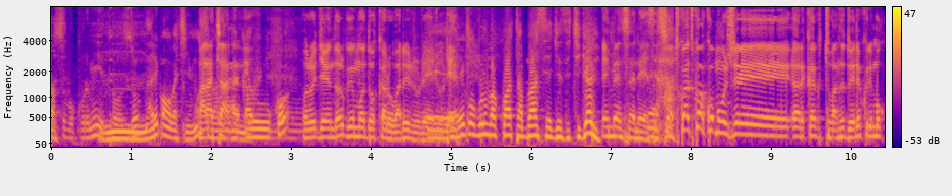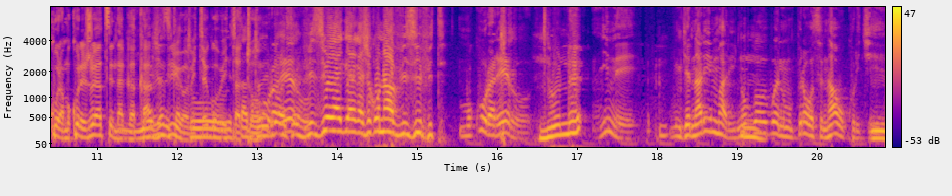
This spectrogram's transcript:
bazasubukura imyitozo. Mm, ariko ngo bakinnyi umunsi akaruhuko. Urugendo rw'imodoka ruba ari Eh, rurerure ariko urumva ko atabasi yageze i kigali. Imeze neza. So twari twakomoje reka tubanze duhere kuri mukura. Mukura ejo yatsindaga ka Ejo viziyo bitatu- viziyo yagaragaje ko nta viziyo ifite. Mukura rero none. nyine njye nari mpari nubwo wenda umupira wose ntawukurikiye.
